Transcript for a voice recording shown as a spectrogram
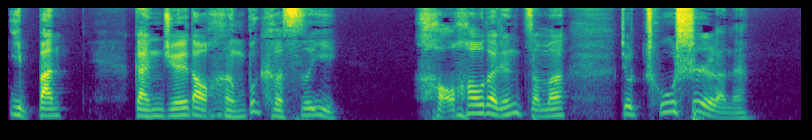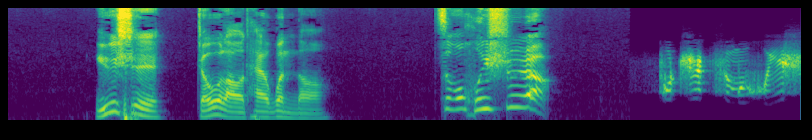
一般，感觉到很不可思议。好好的人怎么？就出事了呢。于是周老太问道：“怎么回事啊？”不知怎么回事，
